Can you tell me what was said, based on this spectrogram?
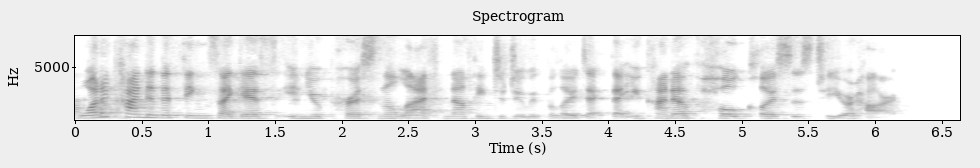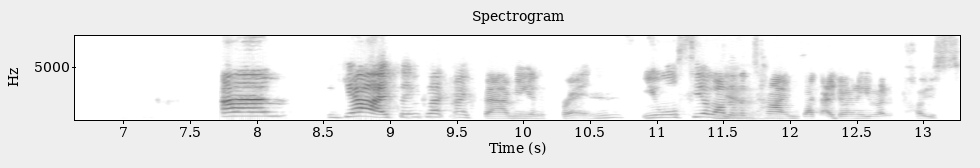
What are Uh-huh. kind of the things, I guess, in your personal life, nothing to do with below deck, that you kind of hold closest to your heart? Um, yeah, I think like my family and friends. You will see a lot of the times like I don't even post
